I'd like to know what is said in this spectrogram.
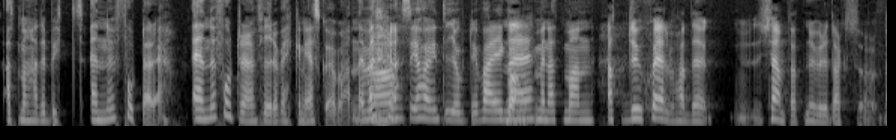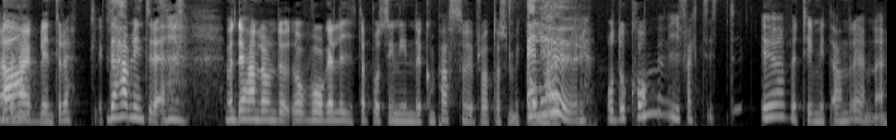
att man hade bytt ännu fortare. Ännu fortare än fyra veckor, när jag skojar bara. Nej, men, Ja. alltså, jag har ju inte gjort det varje gång, Nej. men att man, Att du själv hade känt att nu är det dags att... Nej, Ja. det här blir inte rätt. Liksom. det här blir inte rätt. Men det handlar om att våga lita på sin inre kompass som vi pratar så mycket Eller om här. hur? Och då kommer vi faktiskt över till mitt andra ämne.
